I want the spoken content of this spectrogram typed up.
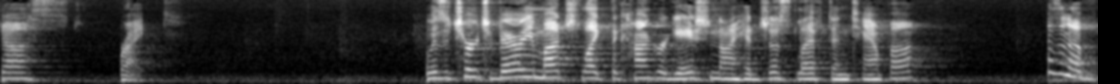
just right. It was a church very much like the congregation I had just left in Tampa. It wasn't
